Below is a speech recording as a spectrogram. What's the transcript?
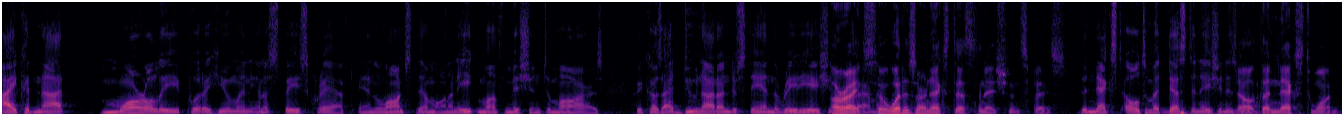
I could not morally put a human in a spacecraft and launch them on an eight-month mission to Mars because I do not understand the radiation All right, so what is our next destination in space? The next ultimate destination is No, Mars. the next one.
